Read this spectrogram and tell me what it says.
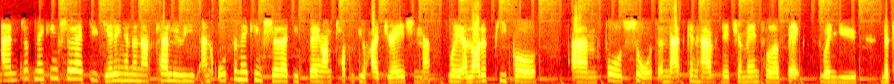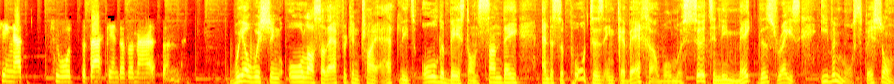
And just making sure that you're getting in enough calories and also making sure that you're staying on top of your hydration. That's where a lot of people um, fall short, and that can have detrimental effects when you're looking at towards the back end of a marathon. We are wishing all our South African triathletes all the best on Sunday, and the supporters in Gqeberha will most certainly make this race even more special.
